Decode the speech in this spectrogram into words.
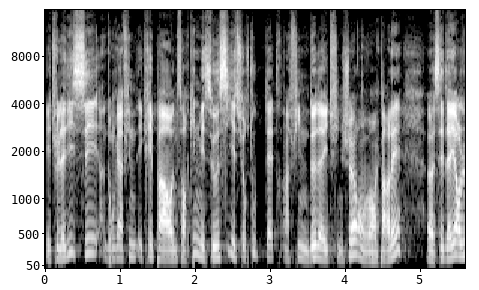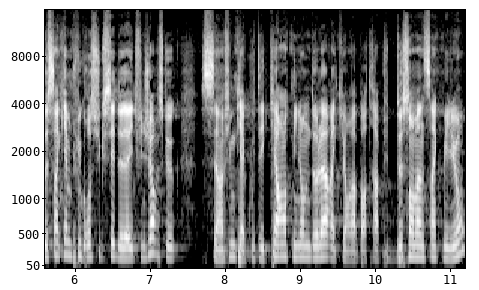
et tu l'as dit, c'est donc un film écrit par Aaron Sorkin, mais c'est aussi et surtout peut-être un film de David Fincher, on va en parler. Euh, c'est d'ailleurs le cinquième plus gros succès de David Fincher, parce que c'est un film qui a coûté 40 millions de dollars et qui en rapportera plus de 225 millions.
